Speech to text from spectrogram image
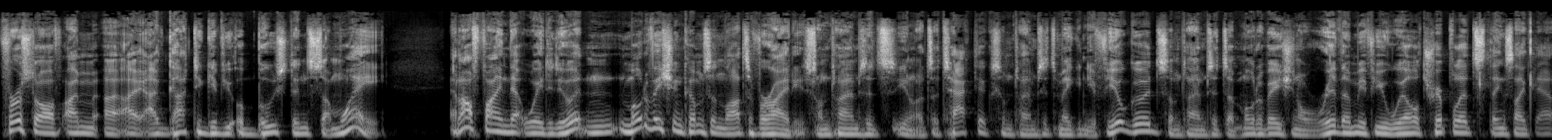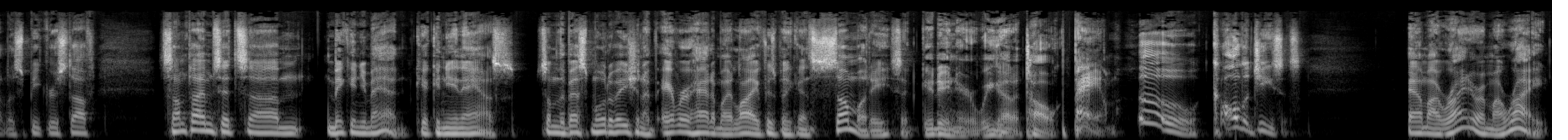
First off, I'm I, I've got to give you a boost in some way. And I'll find that way to do it. And motivation comes in lots of varieties. Sometimes it's, you know, it's a tactic. Sometimes it's making you feel good. Sometimes it's a motivational rhythm, if you will, triplets, things like that, the speaker stuff. Sometimes it's um, making you mad, kicking you in the ass. Some of the best motivation I've ever had in my life is because somebody said, "Get in here, we got to talk." Bam! Oh, call to Jesus. Am I right or am I right?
